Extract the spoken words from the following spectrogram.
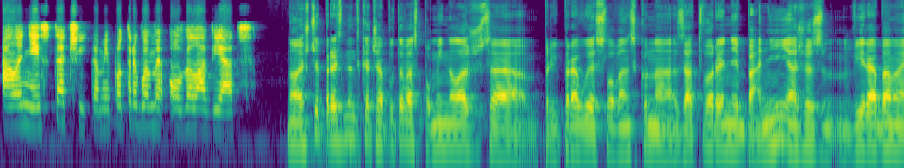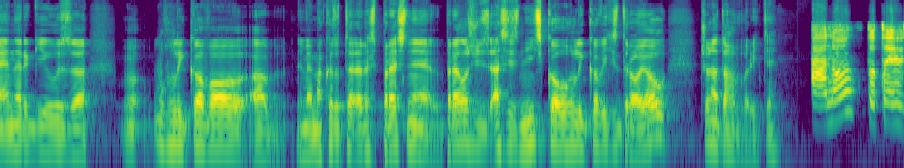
ale nestačí to. My potrebujeme oveľa viac. No a ešte prezidentka Čaputová spomínala, že sa pripravuje Slovensko na zatvorenie baní a že vyrábame energiu z uhlíkovo, neviem ako to teraz presne preložiť, asi z nízkouhlíkových zdrojov. Čo na to hovoríte? Áno, toto je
